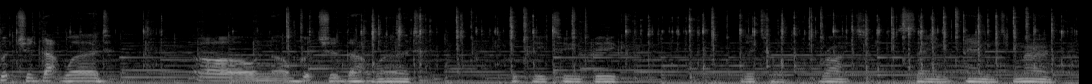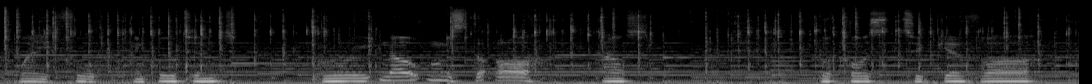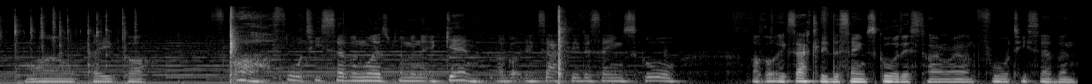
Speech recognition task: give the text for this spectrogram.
butchered that word. Oh no, butchered that word. Quickly too big. Little. Right. Same. End. Man. Way. For. Important. Group. No, Mr. R. House. Because together. Mile. paper. Oh, 47 words per minute again. I got exactly the same score. I got exactly the same score this time around, 47.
